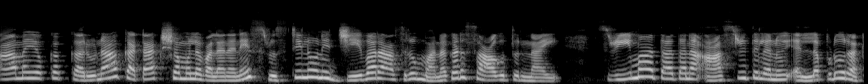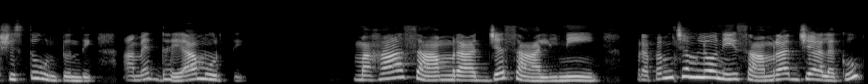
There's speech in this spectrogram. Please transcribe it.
ఆమె యొక్క కరుణా కటాక్షముల వలననే సృష్టిలోని జీవరాశులు మనగడ సాగుతున్నాయి. శ్రీమాత తన ఆశ్రితులను ఎల్లప్పుడూ రక్షిస్తూ ఉంటుంది. ఆమె దయామూర్తి. మహాసామ్రాజ్యశాలిని. ప్రపంచంలోని సామ్రాజ్యాలకు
